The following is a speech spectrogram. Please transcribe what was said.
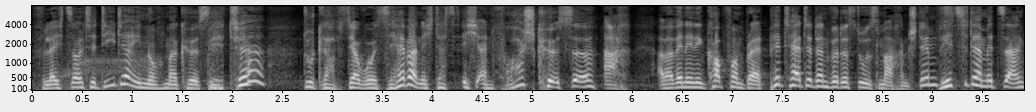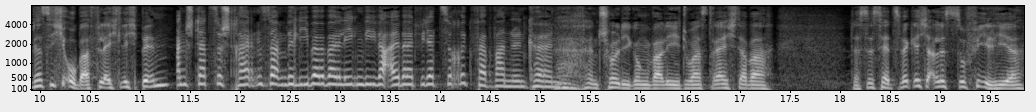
Vielleicht sollte Dieter ihn noch mal küssen. Bitte? Du glaubst ja wohl selber nicht, dass ich einen Frosch küsse. Ach, aber wenn er den Kopf von Brad Pitt hätte, dann würdest du es machen, stimmt? Willst du damit sagen, dass ich oberflächlich bin? Anstatt zu streiten, sollten wir lieber überlegen, wie wir Albert wieder zurückverwandeln können. Ach, Entschuldigung, Wally, du hast recht, aber das ist jetzt wirklich alles zu viel hier.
